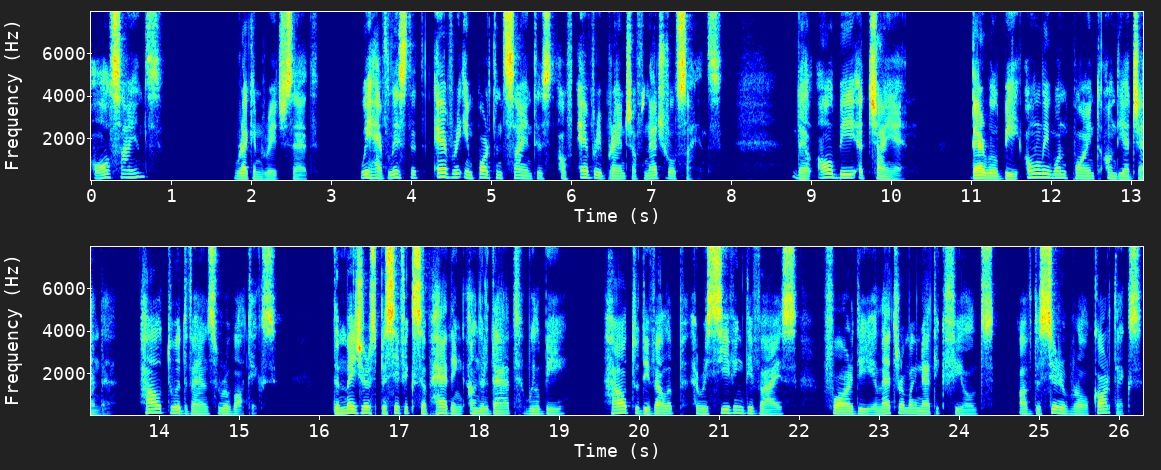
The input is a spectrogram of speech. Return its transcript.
All science? Breckenridge said. We have listed every important scientist of every branch of natural science. They'll all be at Cheyenne. There will be only one point on the agenda how to advance robotics. The major specific subheading under that will be how to develop a receiving device for the electromagnetic fields of the cerebral cortex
